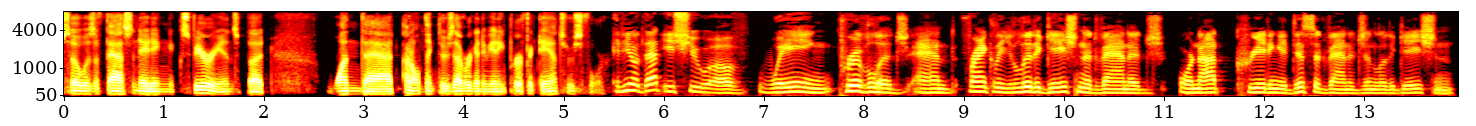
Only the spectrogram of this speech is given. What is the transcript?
So it was a fascinating experience, but one that I don't think there's ever going to be any perfect answers for. And you know, that issue of weighing privilege and, frankly, litigation advantage or not creating a disadvantage in litigation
